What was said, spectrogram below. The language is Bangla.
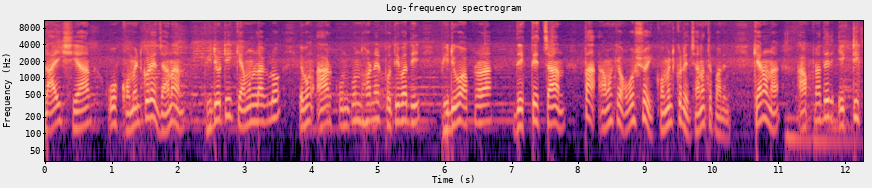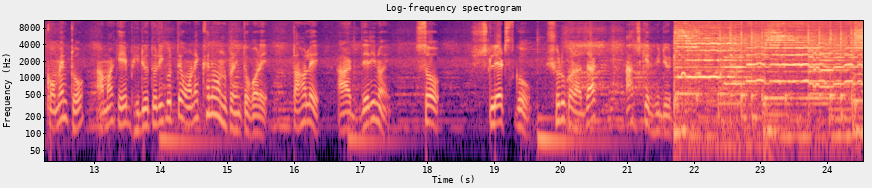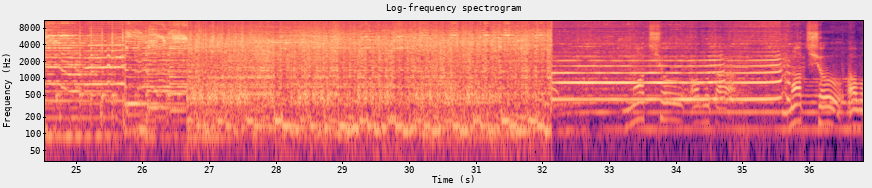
লাইক, শেয়ার ও কমেন্ট করে জানান ভিডিওটি কেমন লাগল এবং আর কোন কোন ধরনের প্রতিবাদী ভিডিও আপনারা দেখতে চান তা আমাকে অবশ্যই কমেন্ট করে জানাতে পারেন। কেননা আপনাদের একটি কমেন্টও আমাকে ভিডিও তৈরি করতে অনেকখানি অনুপ্রাণিত করে। তাহলে আর দেরি নয়। সো লেটস গো শুরু করা যাক আজকের ভিডিওটি।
